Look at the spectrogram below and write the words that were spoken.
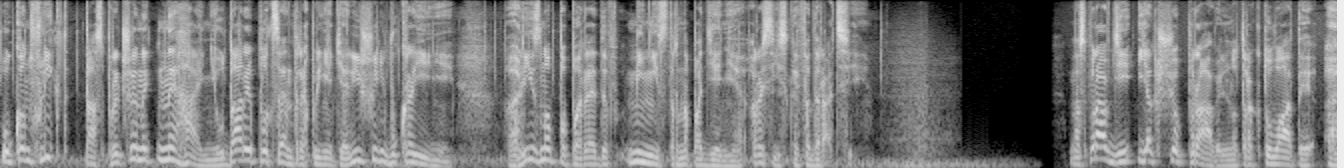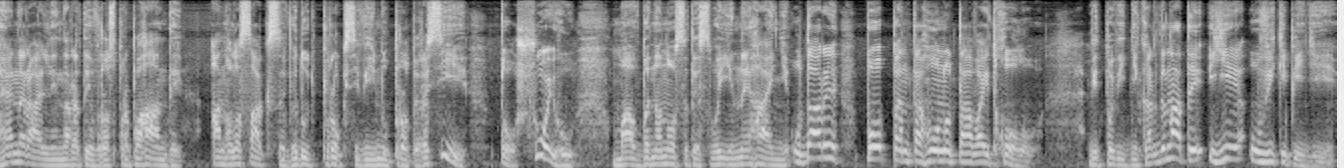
у конфлікт та спричинить негайні удари по центрах прийняття рішень в Україні. Грізно попередив міністр нападіння Російської Федерації. Насправді, якщо правильно трактувати генеральний наратив розпропаганди, англосакси ведуть проксі війну проти Росії, то Шойгу мав би наносити свої негайні удари по Пентагону та Вайтхолу. Відповідні координати є у Вікіпедії.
